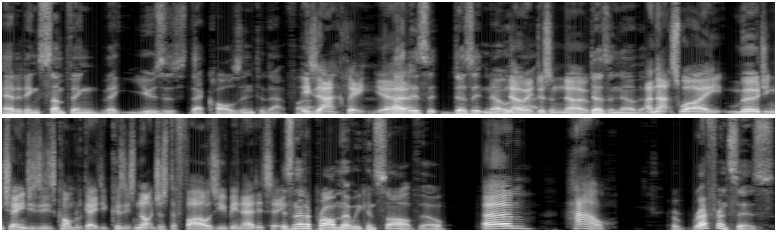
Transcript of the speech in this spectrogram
editing something that uses that calls into that file Exactly. How Yeah. does it does it know no, that? it doesn't know. Doesn't know that And that's why merging changes is complicated because it's not just the files you've been editing. Isn't that a problem that we can solve though? um, how? References,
